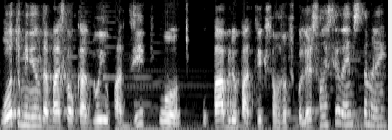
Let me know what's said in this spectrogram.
O outro menino da base, que é o Cadu e o Patrick, o, o Pablo e o Patrick, que são os outros goleiros, são excelentes também.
